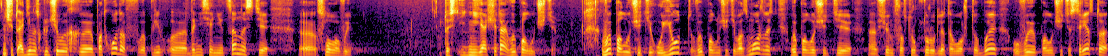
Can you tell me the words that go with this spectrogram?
Значит, один из ключевых э, подходов при э, донесении ценности э, – слово «вы». То есть не я считаю, вы получите. Вы получите уют, вы получите возможность, вы получите э, всю инфраструктуру для того, чтобы вы получите средства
